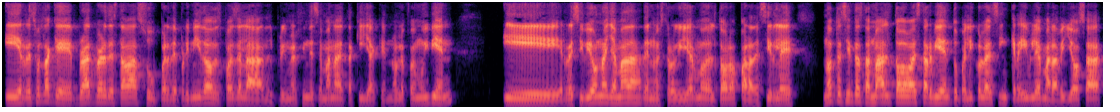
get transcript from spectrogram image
y resulta que Brad Bird estaba súper deprimido después de la, del primer fin de semana de taquilla que no le fue muy bien y recibió una llamada de nuestro Guillermo del Toro para decirle, no te sientas tan mal, todo va a estar bien, tu película es increíble, maravillosa,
